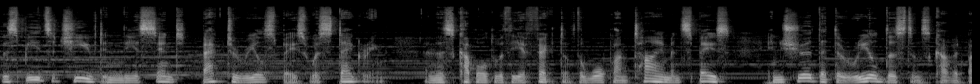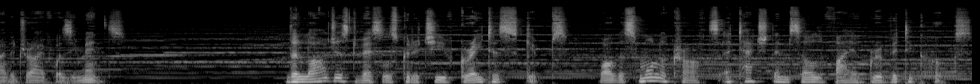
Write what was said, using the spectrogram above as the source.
The speeds achieved in the ascent back to real space were staggering, and this coupled with the effect of the warp on time and space ensured that the real distance covered by the drive was immense. The largest vessels could achieve greater skips, while the smaller crafts attached themselves via gravitic hooks,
